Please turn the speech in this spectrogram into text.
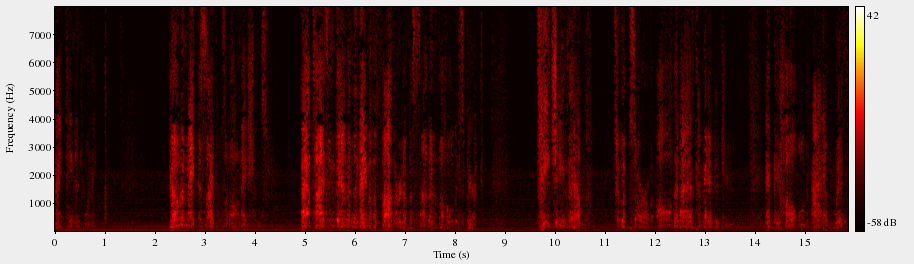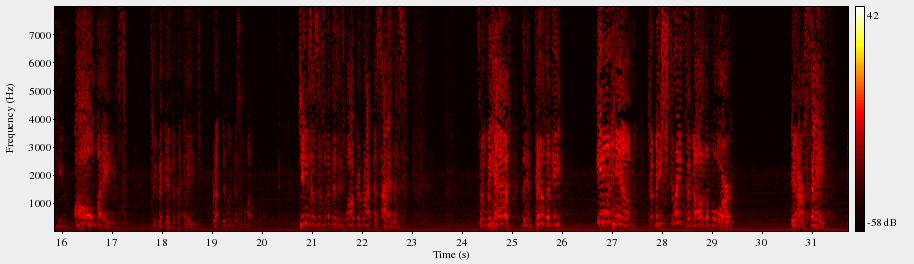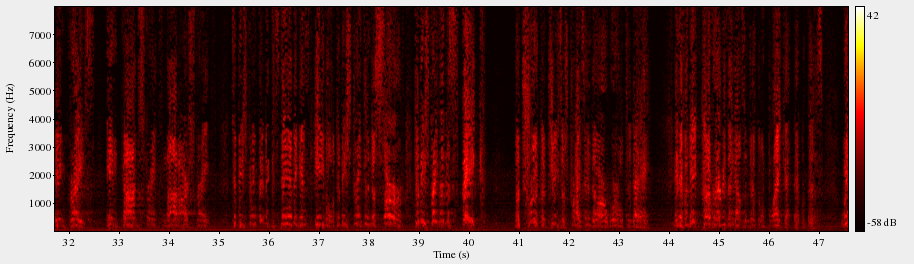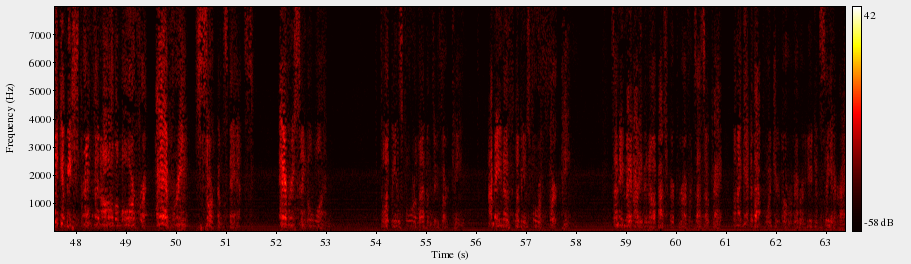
Philippians 4.13. Some of you may not even know about scripture reference. That's okay. When I get to that point, you're going to remember. You can see it right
